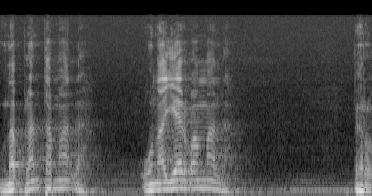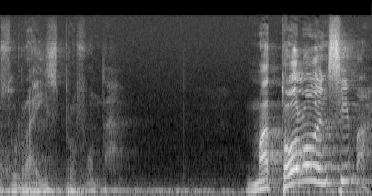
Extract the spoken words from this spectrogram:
Una planta mala, una hierba mala, pero su raíz profunda. Mató lo de encima,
